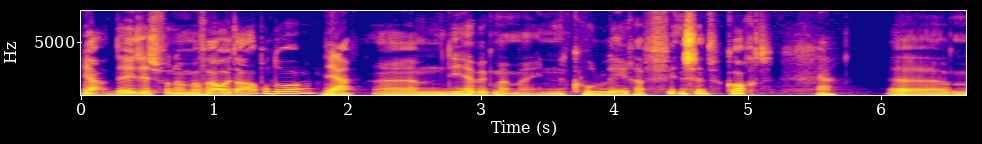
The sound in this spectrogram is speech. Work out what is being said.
Ja, deze is van een mevrouw uit Apeldoorn. Ja? Ehm, die heb ik met mijn collega Vincent verkocht. Ja. Ehm,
